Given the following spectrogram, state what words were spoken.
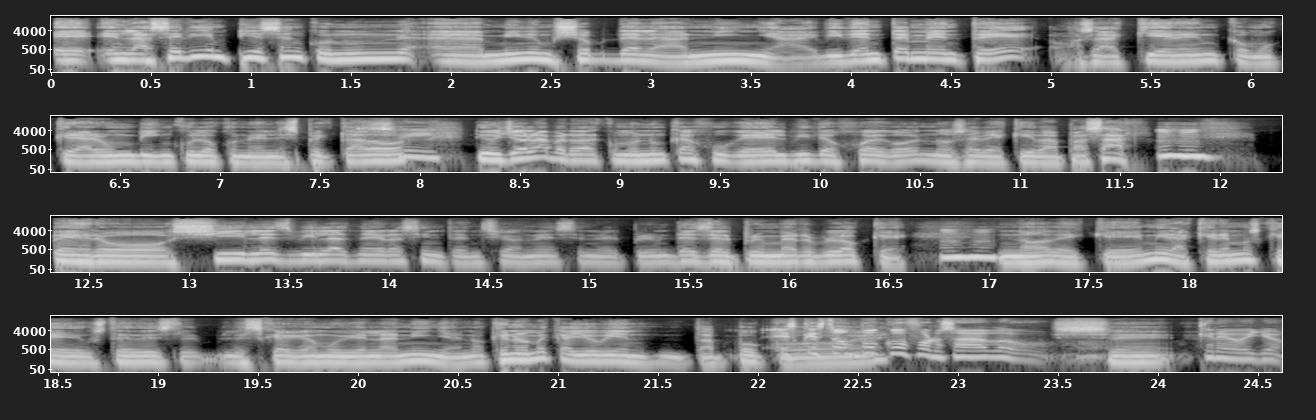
eh, en la serie empiezan con un eh, medium shop de la niña. Evidentemente, o sea, quieren como crear un vínculo con el espectador. Sí. Digo, yo la verdad, como nunca jugué el videojuego, no sabía qué iba a pasar. Ujú, Pero sí les vi las negras intenciones en el prim- desde el primer bloque. ¿no? De que, mira, queremos que a ustedes les caiga muy bien la niña, ¿no? Que no me cayó bien tampoco. Es que está un ¿eh? poco forzado. Sí. creo yo.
